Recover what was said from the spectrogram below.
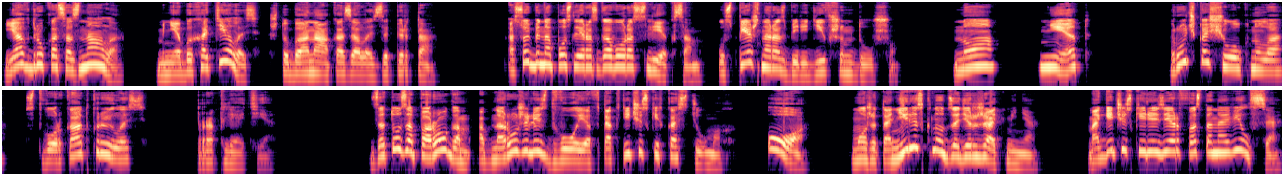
я вдруг осознала, мне бы хотелось, чтобы она оказалась заперта. Особенно после разговора с Лексом, успешно разбередившим душу. Но нет, Ручка щелкнула, створка открылась. Проклятие. Зато за порогом обнаружились двое в тактических костюмах. О, может, они рискнут задержать меня? Магический резерв восстановился,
